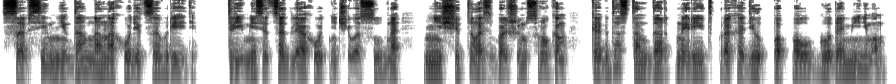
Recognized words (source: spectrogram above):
совсем недавно находится в рейде. Три месяца для охотничьего судна не считалось большим сроком, когда стандартный рейд проходил по полгода минимум.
